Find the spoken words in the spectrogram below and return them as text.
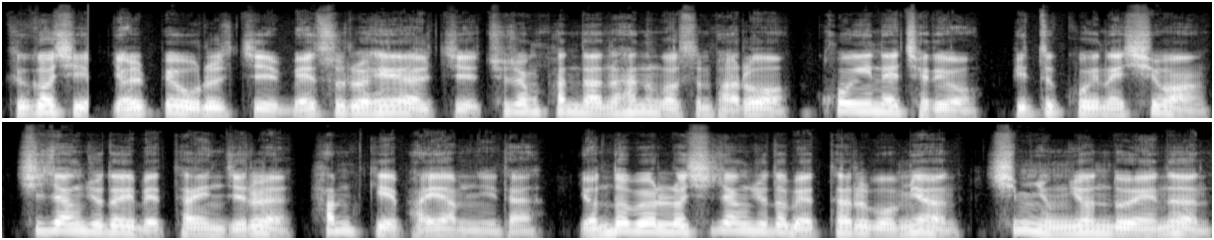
그것이 10배 오를지 매수를 해야 할지 최종 판단을 하는 것은 바로 코인의 재료, 비트코인의 시황, 시장 주도의 메타인지를 함께 봐야 합니다. 연도별로 시장 주도 메타를 보면 16년도에는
